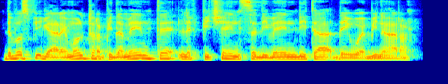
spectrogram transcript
Devo spiegare molto rapidamente l'efficienza di vendita dei webinar.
